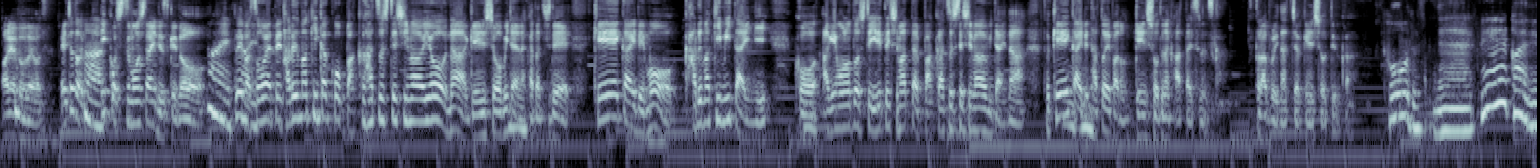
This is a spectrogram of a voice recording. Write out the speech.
ありがとうございます。え、ちょっとはい一個質問したいんですけど、当。はい。例えばはいそうやって春巻きがこう爆発してしまうような現象みたいな形で、経営界でも春巻きみたいに、こう揚げ物として入れてしまったら爆発してしまうみたいな、経営界で例えばの現象って何かあったりするんですか？トラブルになっちゃう現象っていうか。そうですね。経営界でい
